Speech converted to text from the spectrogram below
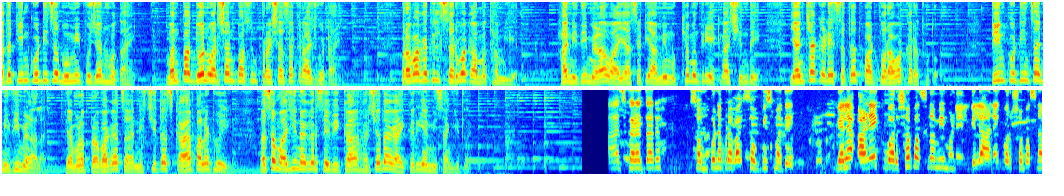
आता तीन कोटीचं भूमिपूजन होत आहे. मनपात दोन वर्षांपासून प्रशासक राजवट आहे. प्रभागातील सर्व कामं थांबली आहेत. हा निधी मिळावा यासाठी आम्ही मुख्यमंत्री एकनाथ शिंदे यांच्याकडे सतत पाठपुरावा करत होतो. तीन कोटींचा निधी मिळाला. त्यामुळे प्रभागाचा निश्चितच कायापालट होईल असं माजी नगरसेविका हर्षदा गायकर यांनी सांगितलं. आज खरं तर संपूर्ण प्रभाग सव्वीसमध्ये गेल्या अनेक वर्षापासून मी म्हणेल गेल्या अनेक वर्षापासून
